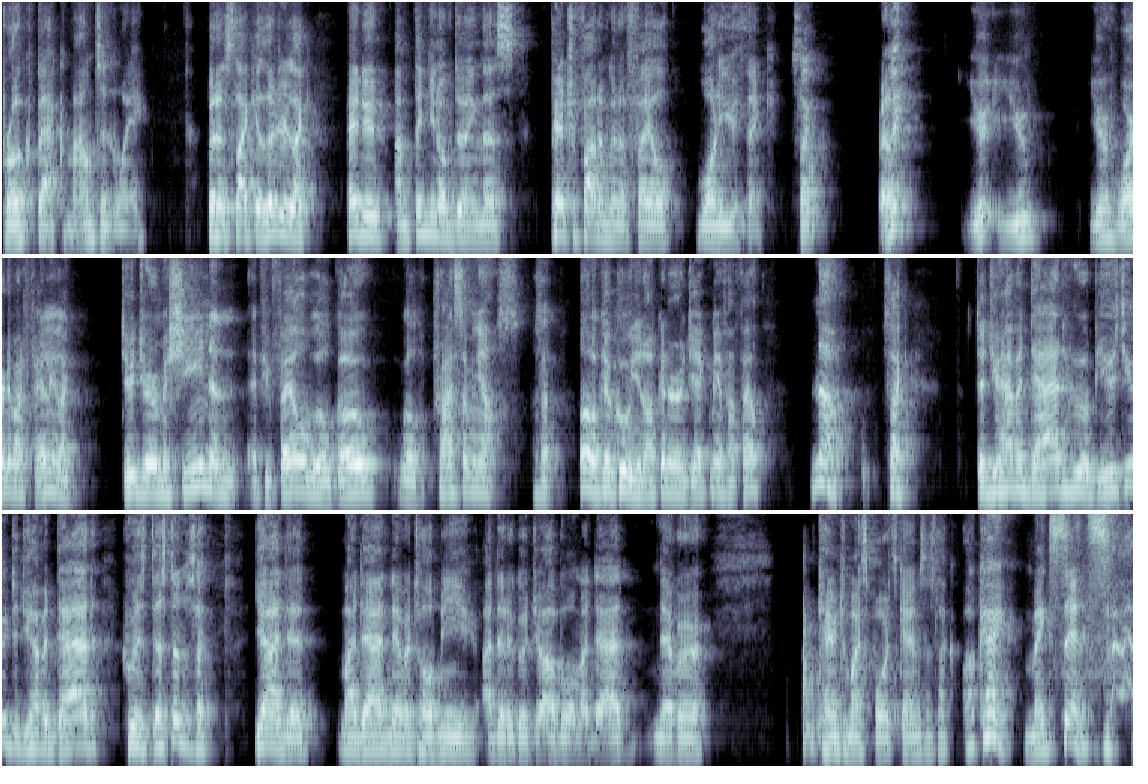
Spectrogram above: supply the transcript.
brokeback mountain way, but it's like a literally like hey, dude, I'm thinking of doing this. Petrified I'm going to fail. What do you think? It's like, really? You you you're worried about failing? Like, dude, you're a machine, and if you fail, we'll go, we'll try something else. It's like, oh, okay, cool. You're not going to reject me if I fail? No. It's like, did you have a dad who abused you? Did you have a dad who is distant? It's like, yeah, I did. My dad never told me I did a good job, or my dad never came to my sports games. It's like, okay, makes sense.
